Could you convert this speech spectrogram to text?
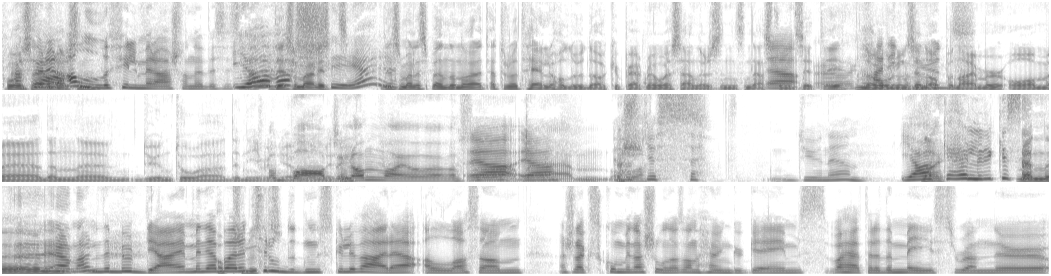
på Jeg Wes føler Anderson alle filmer er sånn i det siste. Ja, det hva som, er litt, skjer? det som er litt spennende nå, er at jeg tror at hele Hollywood er okkupert med Wes Anderson sin Astrid Ja. City, Ja, Nolan sin. Oppenheimer og med den uh, Dune 2 av Denis Og Babylon liksom. Babylon var jo også Ja, ja. bare Jeg har ikke sett Dune 1. Jeg har Nei. ikke heller ikke sett Men, eh, eh, eneren. Men det burde jeg. Men jeg bare Absolutt. trodde den skulle være à la sånn en slags kombinasjon av sånn Hunger Games, hva heter det, The Maze Runner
